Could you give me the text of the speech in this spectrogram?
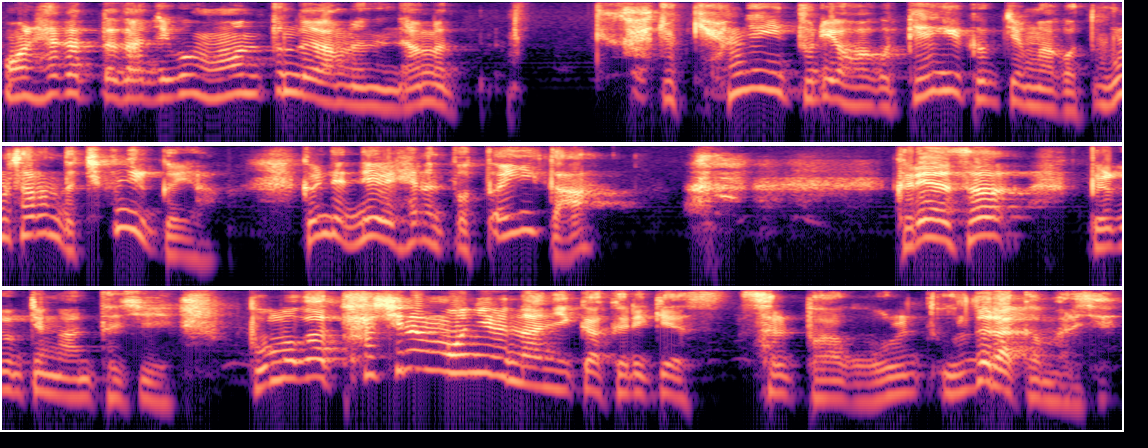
오늘 해가 떠가지고 못 뜬다 하면 아마 아주 굉장히 두려워하고 되게 걱정하고 울 사람도 천일 거야. 그런데 내일 해는 또 뜨니까. 그래서 별 걱정 않듯이 부모가 다시는 못 일어나니까 그렇게 슬퍼하고 울, 울더라 그 말이지.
